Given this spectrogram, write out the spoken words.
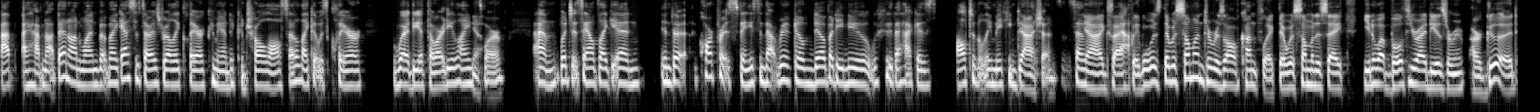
I have not been on one, but my guess is there was really clear command and control. Also, like it was clear where the authority lines yeah. were, um, which it sounds like in in the corporate space in that room, nobody knew who the heck is ultimately making decisions. So yeah, exactly. Yeah. There was there was someone to resolve conflict. There was someone to say, you know what, both your ideas are are good,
